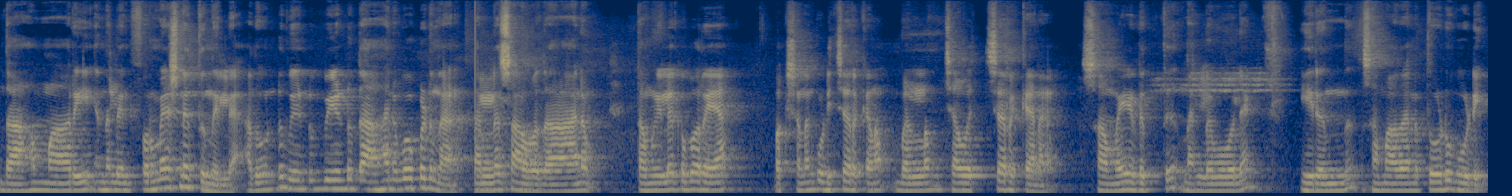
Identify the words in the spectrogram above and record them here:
ദാഹം മാറി എന്നുള്ള ഇൻഫർമേഷൻ എത്തുന്നില്ല. അതുകൊണ്ട് വീണ്ടും വീണ്ടും ദാഹം അനുഭവപ്പെടുന്നതാണ്. നല്ല സാവധാനം. തമിഴിലൊക്കെ പറയാം ഭക്ഷണം കുടിച്ചിറക്കണം വെള്ളം ചവച്ചിറക്കാനാണ്. സമയമെടുത്ത് നല്ലപോലെ ഇരുന്ന് സമാധാനത്തോടു കൂടി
